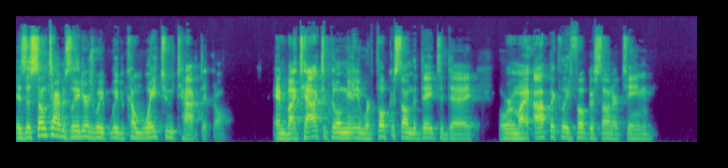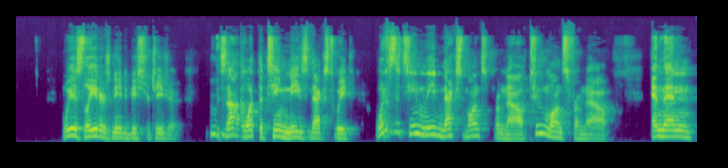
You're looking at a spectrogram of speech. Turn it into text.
is that sometimes leaders we, we become way too tactical and by tactical meaning we're focused on the day to day or we're myopically focused on our team we as leaders need to be strategic mm-hmm. it's not what the team needs next week what does the team need next month from now two months from now and then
